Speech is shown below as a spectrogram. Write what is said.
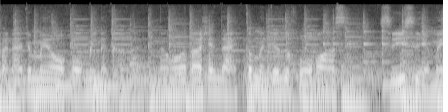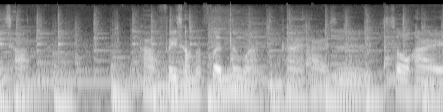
本来就没有活命的可能，能活到现在根本就是活化石，死一死也没差。他非常的愤怒啊，看来他也是受害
